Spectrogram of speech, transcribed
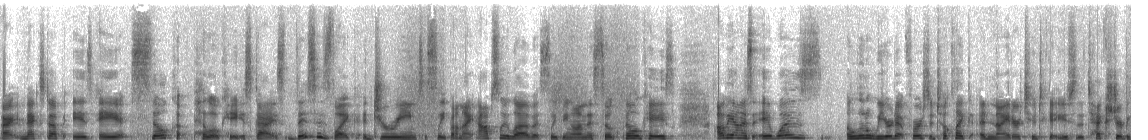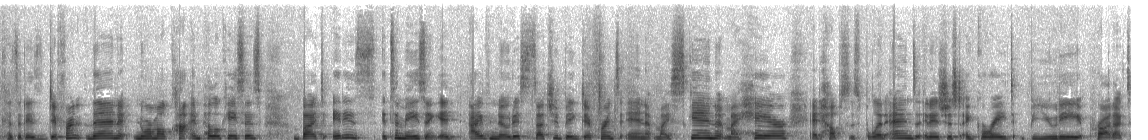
All right, next up is a silk pillowcase. Guys, this is like a dream to sleep on. I absolutely love sleeping on this silk pillowcase. I'll be honest, it was a little weird at first. It took like a night or two to get used to the texture because it is different than normal cotton pillowcases, but it is, it's amazing. It I've noticed such a big difference in my skin, my hair. It helps with split ends. It is just a great beauty product.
